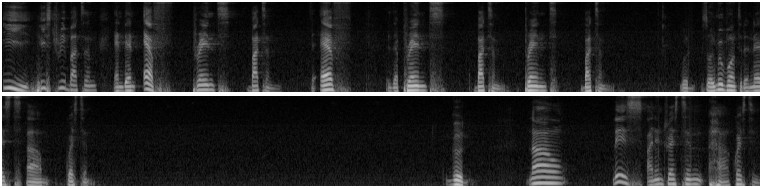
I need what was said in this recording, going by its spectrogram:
E, history button, and then F, print button. The F is the print button, print button. Good. So we move on to the next um, question. Good. Now, this is an interesting uh, question.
